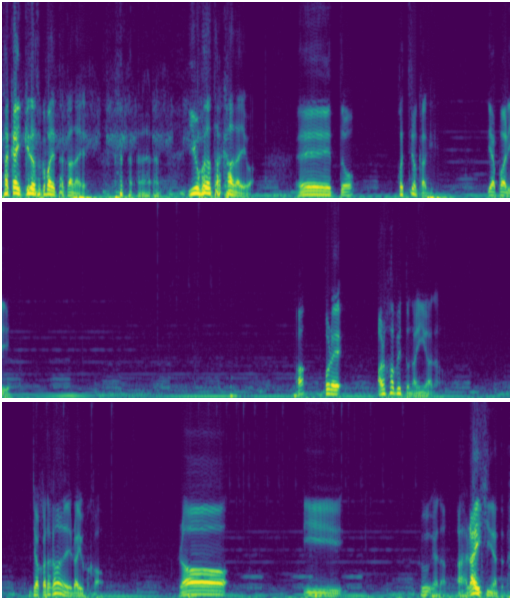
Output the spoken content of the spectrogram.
高いけどそこまで高ない。言うほど高ないわ。えー、っとこっちの鍵。やっぱりこれアルファベットないんやな。じゃあカタカナでライフか。ラーイフやな。あライヒになったな。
